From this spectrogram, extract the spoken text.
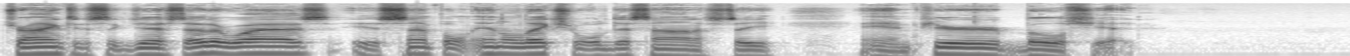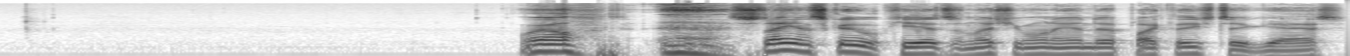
Trying to suggest otherwise is simple intellectual dishonesty and pure bullshit. Well, stay in school, kids, unless you want to end up like these two guys.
